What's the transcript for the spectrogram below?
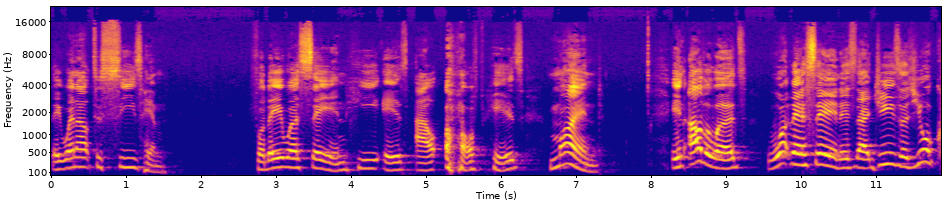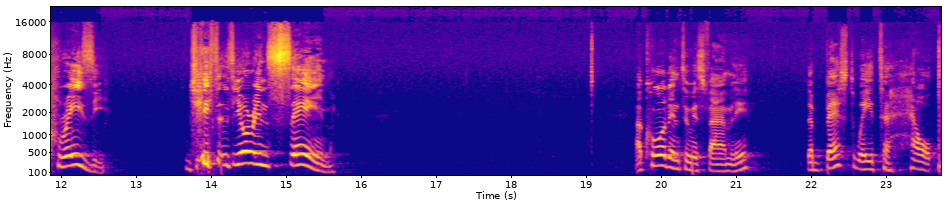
they went out to seize him. For they were saying he is out of his mind. In other words, what they're saying is that Jesus, you're crazy. Jesus, you're insane. According to his family, the best way to help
